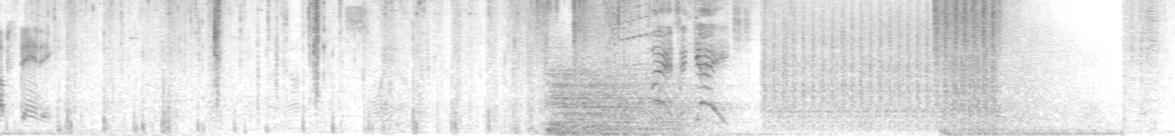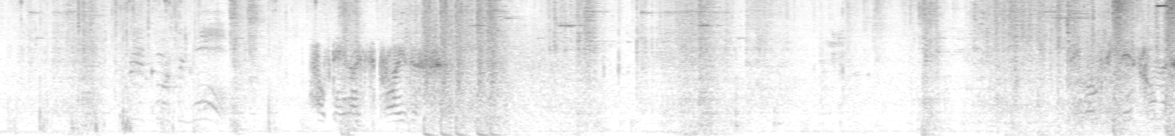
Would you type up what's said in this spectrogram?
Stop standing. Beyond. Slam. Plants engaged! Reinforcing wall! Hope daylight surprises. They won't see this coming.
